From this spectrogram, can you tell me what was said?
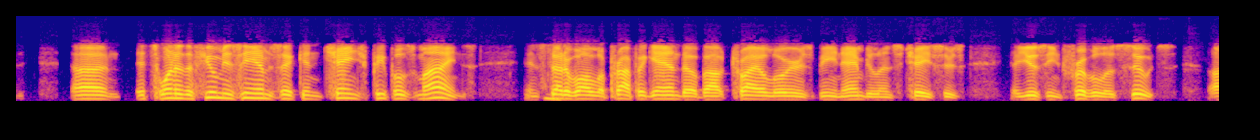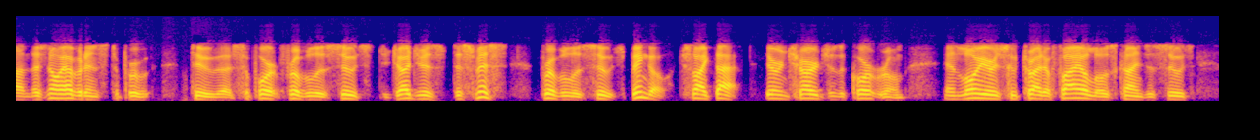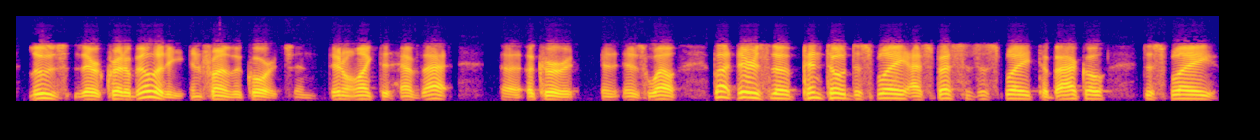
Uh, it's one of the few museums that can change people's minds instead of all the propaganda about trial lawyers being ambulance chasers uh, using frivolous suits. Uh, there's no evidence to pro- to uh, support frivolous suits. The judges dismiss frivolous suits. Bingo, just like that. They're in charge of the courtroom, and lawyers who try to file those kinds of suits lose their credibility in front of the courts, and they don't like to have that uh, occur as well. But there's the Pinto display, asbestos display, tobacco display,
